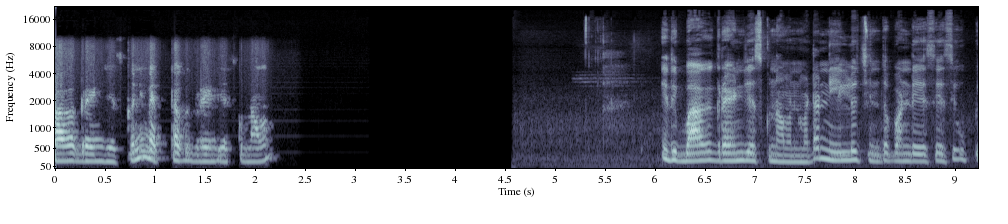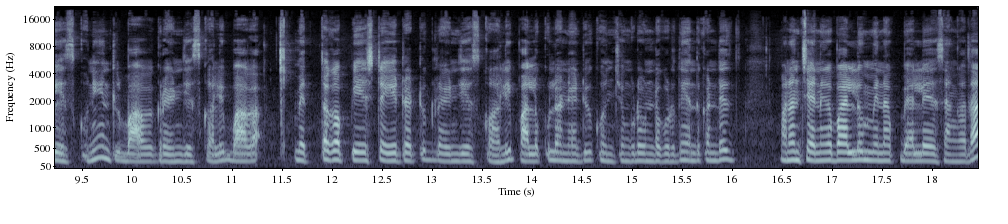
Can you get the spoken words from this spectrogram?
బాగా గ్రైండ్ చేసుకొని మెత్తగా గ్రైండ్ చేసుకున్నాము ఇది బాగా గ్రైండ్ చేసుకున్నాం అనమాట నీళ్ళు చింతపండు వేసేసి ఉప్పు వేసుకొని ఇంట్లో బాగా గ్రైండ్ చేసుకోవాలి. బాగా మెత్తగా పేస్ట్ అయ్యేటట్టు గ్రైండ్ చేసుకోవాలి. పలుకులు అనేటివి కొంచెం కూడా ఉండకూడదు. ఎందుకంటే మనం శనగబాళ్ళు మినపబాళ్ళు వేసాం కదా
